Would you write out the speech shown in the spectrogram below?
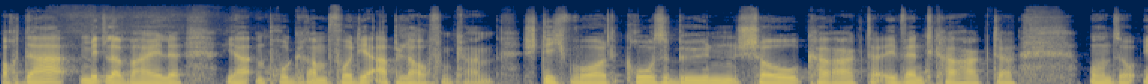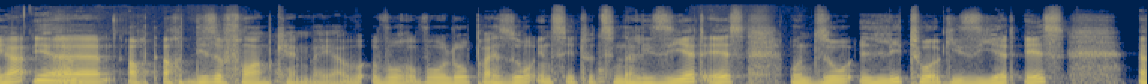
auch da mittlerweile ja ein Programm vor dir ablaufen kann. Stichwort große Bühnen, Show, Charakter, Event, Charakter und so. Ja, Ja. Äh, auch, auch diese Form kennen wir ja, wo, wo Lobpreis so institutionalisiert ist und so liturgisiert ist. Äh,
